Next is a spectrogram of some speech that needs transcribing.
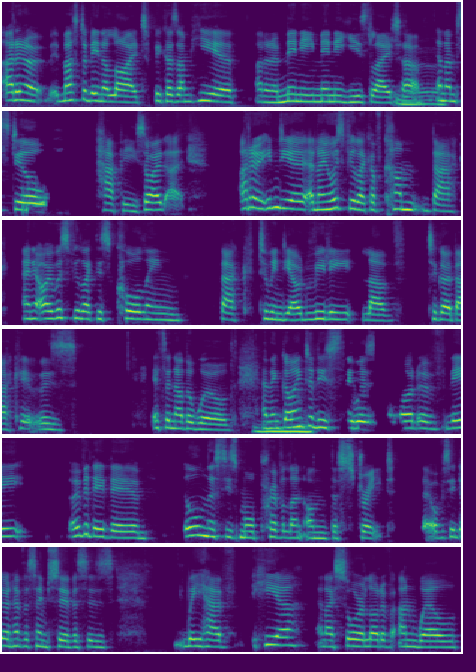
I don't know it must have been a light because I'm here I don't know many many years later yeah. and I'm still happy. So I, I I don't know India and I always feel like I've come back and I always feel like this calling back to India. I would really love to go back. It was it's another world. Mm. And then going to mm. this, there was a lot of they over there. Their illness is more prevalent on the street. They obviously don't have the same services we have here. And I saw a lot of unwell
